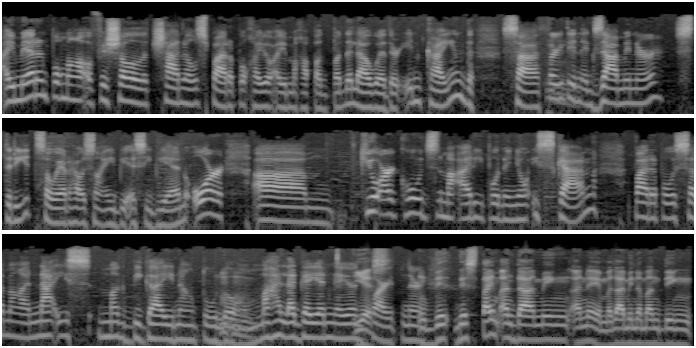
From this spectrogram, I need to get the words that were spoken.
ay meron pong mga official channels para po kayo ay makapagpadala whether in kind sa 13 Examiner Street sa warehouse ng ABS-CBN or um, QR codes na maaari po ninyong iscan para po sa mga nais magbigay ng tulong. Mahalaga yan ngayon, yes. partner. Thi- This time, ang daming, ano eh, madami naman ding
